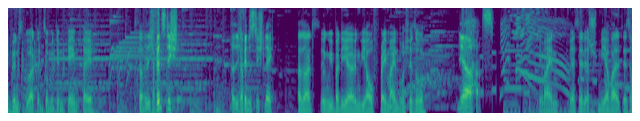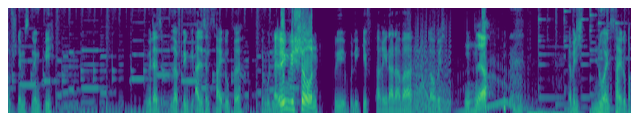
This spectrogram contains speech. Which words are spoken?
Wie findest du das denn so mit dem Gameplay? Das- Also ich hat finde es nicht. Also ich finde es nicht schlecht. Also als irgendwie bei dir irgendwie auch Frame-Einbrüche so. Ja, hat's. Ich meine, wer ist ja der Schmierwald, der ist am schlimmsten irgendwie. Da läuft irgendwie alles in Zeitlupe. Wo die, Ja, irgendwie schon. wo die, wo die Gift-Arena da war, glaube ich. Ja. Da bin ich nur in Zeitlupe.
